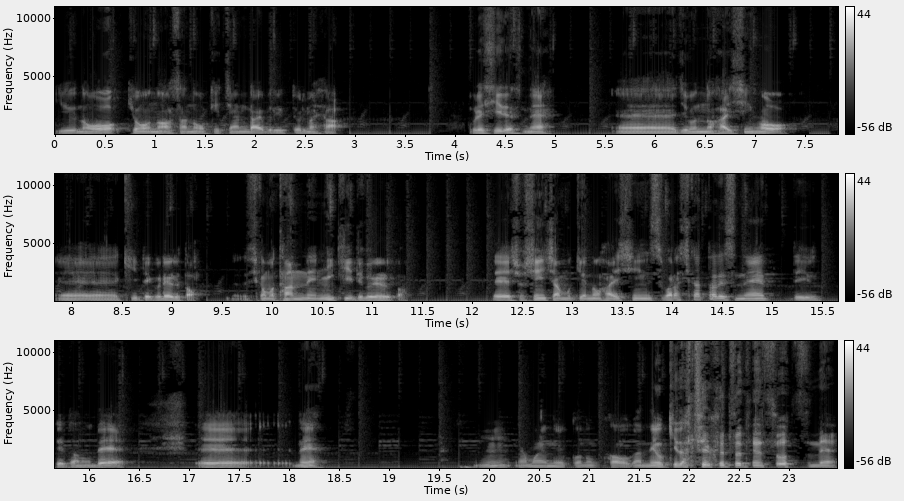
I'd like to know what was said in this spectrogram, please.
いうのを今日の朝のおけちゃんライブで言っておりました。嬉しいですね。えー、自分の配信をえー、聞いてくれると。しかも丹念に聞いてくれると。で、初心者向けの配信素晴らしかったですねって言ってたので、えー、ね、ん？名前の横の顔が寝起きだということで、そうですね。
